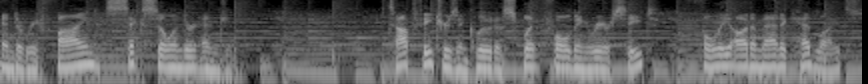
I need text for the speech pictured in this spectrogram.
and a refined six-cylinder engine. Top features include a split folding rear seat, fully automatic headlights,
